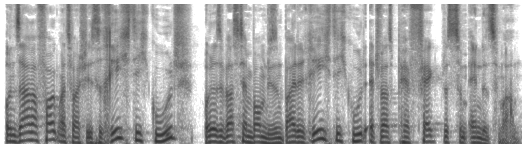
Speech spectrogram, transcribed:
und Sarah Volkmann zum Beispiel ist richtig gut, oder Sebastian Baum, die sind beide richtig gut, etwas perfekt bis zum Ende zu machen.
